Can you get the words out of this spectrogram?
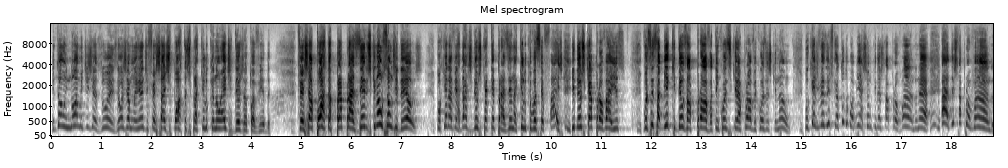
Então, em nome de Jesus, hoje é manhã de fechar as portas para aquilo que não é de Deus na tua vida. Fechar a porta para prazeres que não são de Deus. Porque, na verdade, Deus quer ter prazer naquilo que você faz e Deus quer aprovar isso. Você sabia que Deus aprova? Tem coisas que Ele aprova e coisas que não? Porque às vezes ele fica todo bobinho achando que Deus está aprovando, né? Ah, Deus está aprovando.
